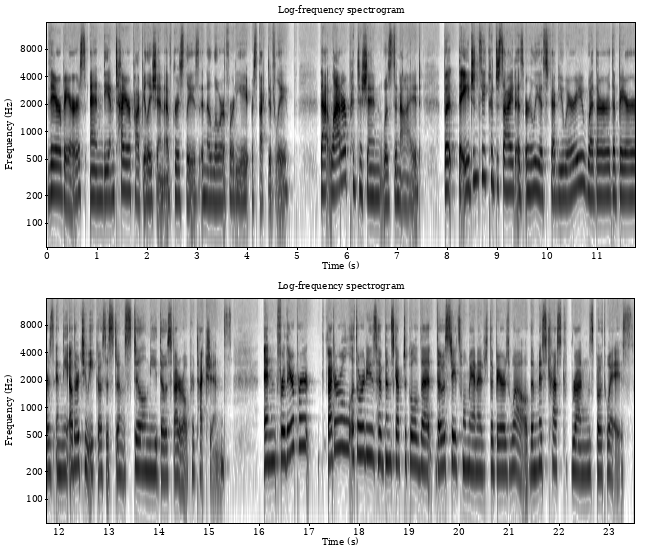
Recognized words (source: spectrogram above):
their bears and the entire population of grizzlies in the lower 48, respectively. That latter petition was denied, but the agency could decide as early as February whether the bears in the other two ecosystems still need those federal protections. And for their part, federal authorities have been skeptical that those states will manage the bears well. The mistrust runs both ways.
